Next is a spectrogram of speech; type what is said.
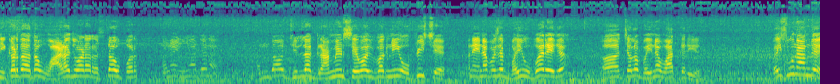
નીકળતા હતા વાડાજવાડા રસ્તા ઉપર અને અહીંયા છે ને અમદાવાદ જિલ્લા ગ્રામીણ સેવા વિભાગની ઓફિસ છે અને એના પાસે ભાઈ ઊભા રહે છે. ચલો ભાઈને વાત કરીએ. ભાઈ, શું નામ છે?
